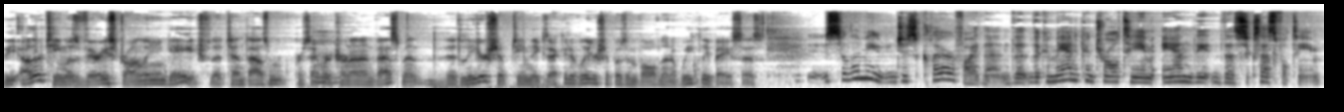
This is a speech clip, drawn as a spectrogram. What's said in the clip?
The other team was very strongly engaged for the 10,000% mm-hmm. return on investment. The leadership team, the executive leadership was involved on a weekly basis. So let me just clarify then the, the command and control team and the, the successful team,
